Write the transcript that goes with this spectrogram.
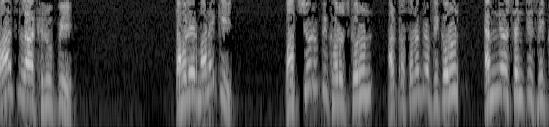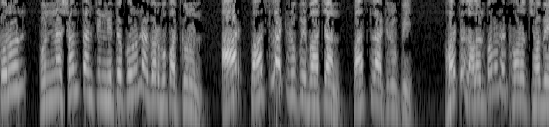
পাঁচ লাখ রুপি। তাহলে এর মানে কি? পাঁচশো রুপি খরচ করুন আলট্রাসোনোগ্রাফি করুন অ্যামনিওসেন্টিসি করুন, কন্যা সন্তান চিহ্নিত করুন আর গর্ভপাত করুন। আর পাঁচ লাখ রুপি বাঁচান, পাঁচ লাখ রুপি। হয়তো লালন পালনের খরচ হবে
